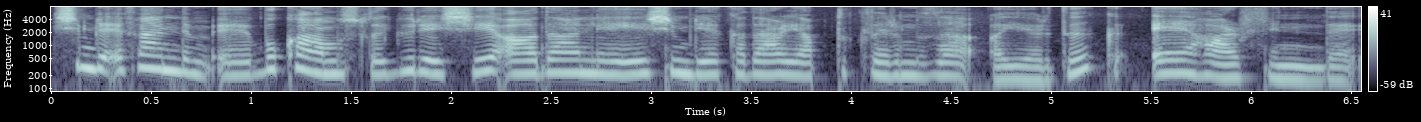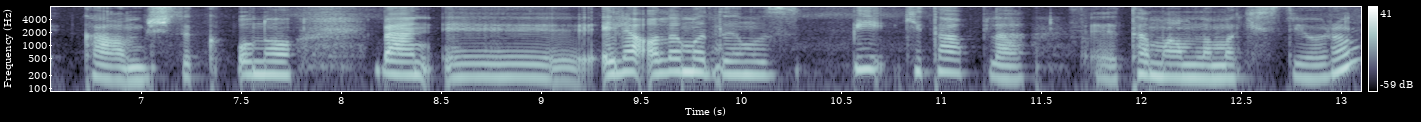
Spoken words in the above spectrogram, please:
Şimdi efendim e, bu kamusla güreşi A'dan L'ye şimdiye kadar yaptıklarımıza ayırdık. E harfinde kalmıştık. Onu ben e, ele alamadığımız bir kitapla e, tamamlamak istiyorum.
